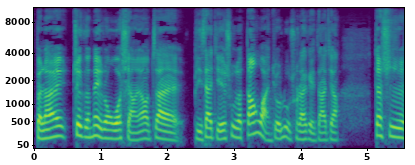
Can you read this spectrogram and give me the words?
本来这个内容我想要在。比赛结束的当晚就录出来给大家，但是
